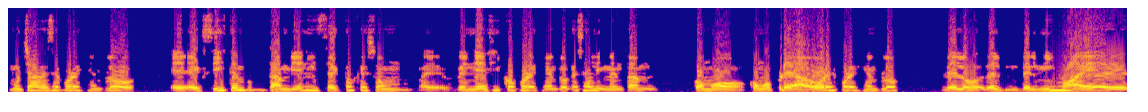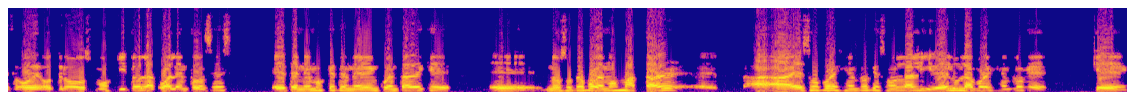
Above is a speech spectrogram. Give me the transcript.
muchas veces, por ejemplo, eh, existen también insectos que son eh, benéficos, por ejemplo, que se alimentan como, como predadores, por ejemplo, de los, del, del mismo Aedes o de otros mosquitos, la cual entonces eh, tenemos que tener en cuenta de que nosotros podemos matar a, a esos, por ejemplo, que son la libélula, por ejemplo, que, que,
